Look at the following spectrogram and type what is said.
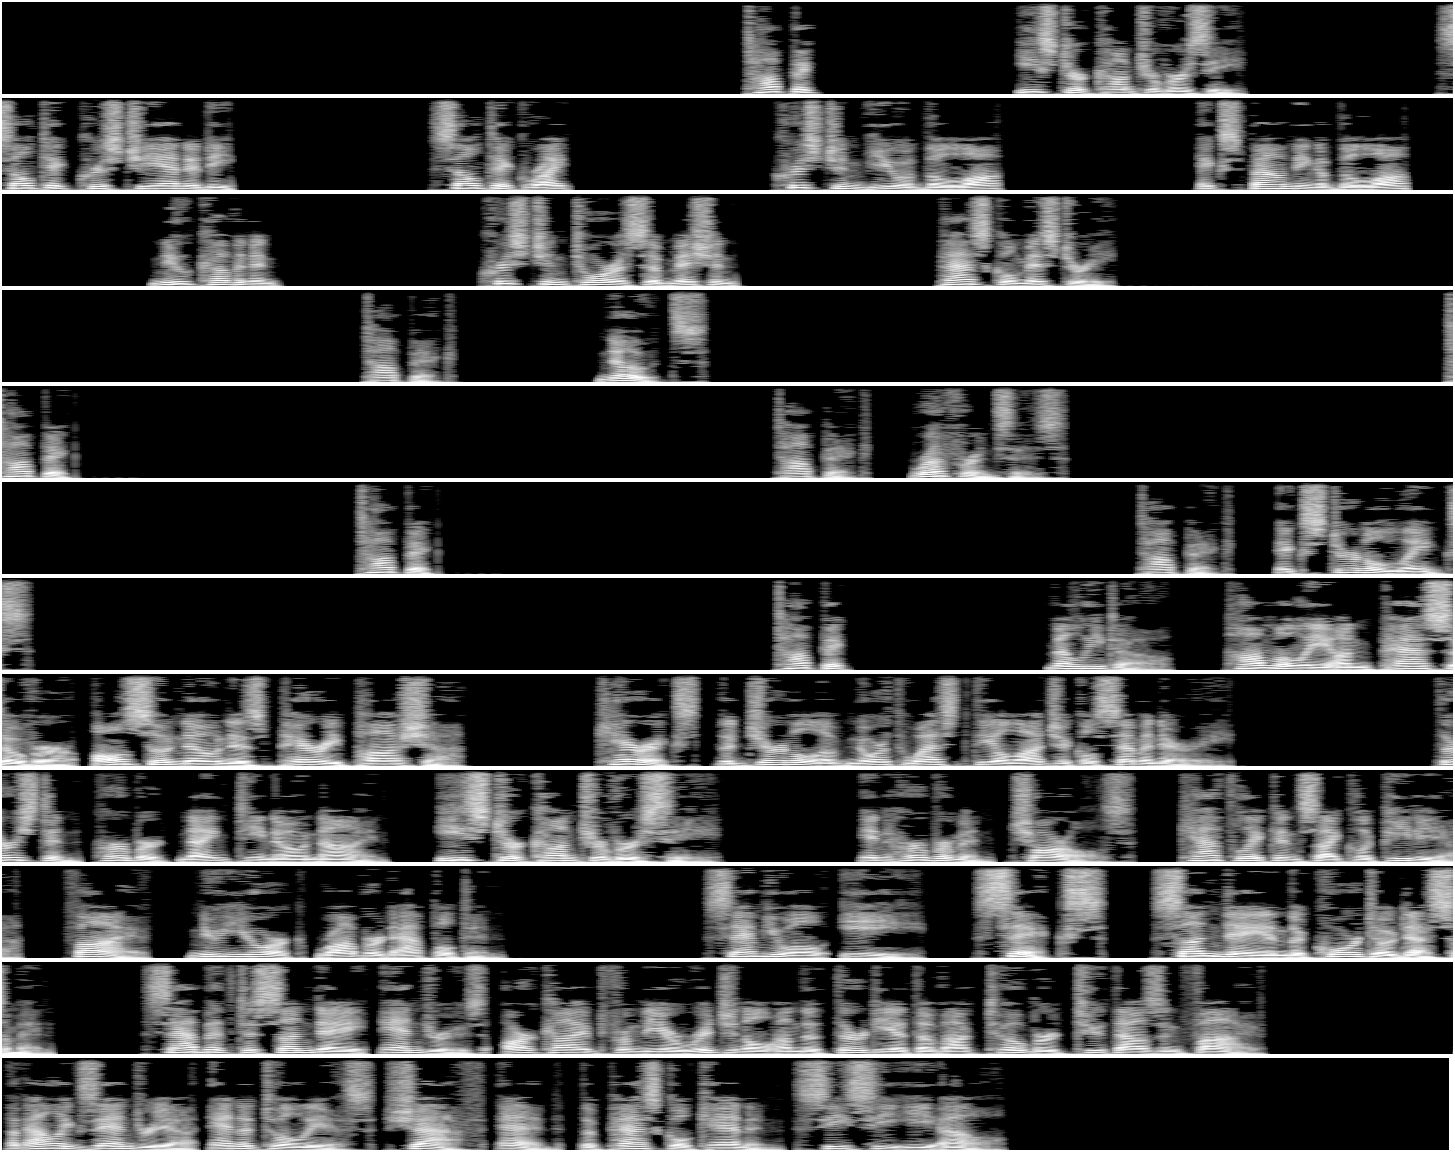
Topic. Easter controversy. Celtic Christianity. Celtic Rite Christian view of the law. Expounding of the law. New Covenant. Christian Torah submission. Paschal mystery. Topic. Notes Topic. Topic. References. Topic. Topic. External links. Topic. Melito Homily on Passover, also known as Peri Pascha. Kerux, The Journal of Northwest Theological Seminary. Thurston, Herbert 1909. Easter Controversy. In Herbermann, Charles. Catholic Encyclopedia. 5. New York, Robert Appleton. Samuel, E. 6. Sunday and the Quartodeciman. Sabbath to Sunday, Andrews, archived from the original on 30 October 2005 Of Alexandria, Anatolius, Schaff, ed., The Paschal Canon, CCEL.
